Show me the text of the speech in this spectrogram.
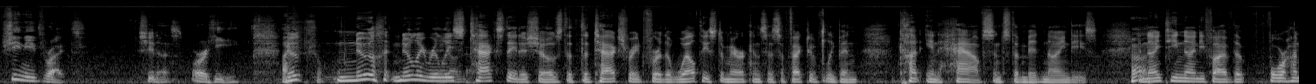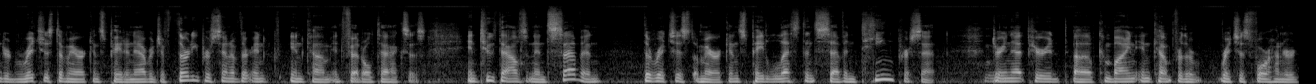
she needs rights, She does. or he. New, new, newly released tax data shows that the tax rate for the wealthiest Americans has effectively been cut in half since the mid 90s. In 1995, the 400 richest Americans paid an average of 30% of their in- income in federal taxes. In 2007, the richest Americans paid less than 17%. During that period, uh, combined income for the richest 400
